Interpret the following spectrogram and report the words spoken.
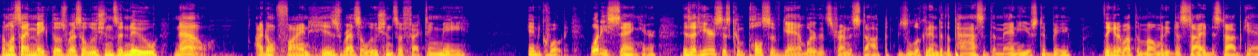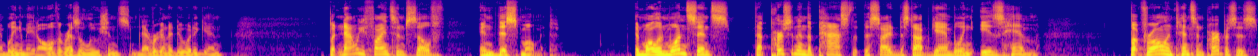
unless I make those resolutions anew now. I don't find his resolutions affecting me. End quote. What he's saying here is that here's this compulsive gambler that's trying to stop. He's looking into the past at the man he used to be, thinking about the moment he decided to stop gambling. He made all the resolutions, never going to do it again. But now he finds himself in this moment. And while in one sense, that person in the past that decided to stop gambling is him, but for all intents and purposes,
